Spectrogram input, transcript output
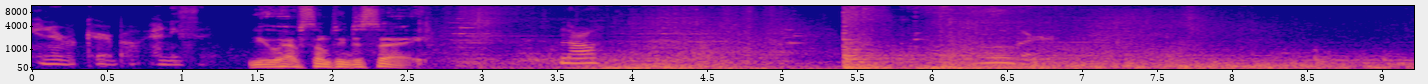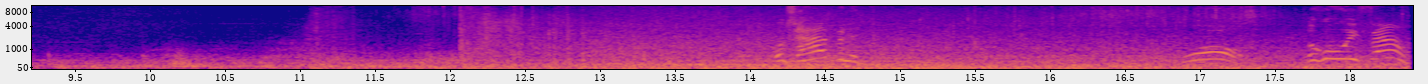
You never care about anything. You have something to say? No. Luger. What's happening? Whoa! Look what we found!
